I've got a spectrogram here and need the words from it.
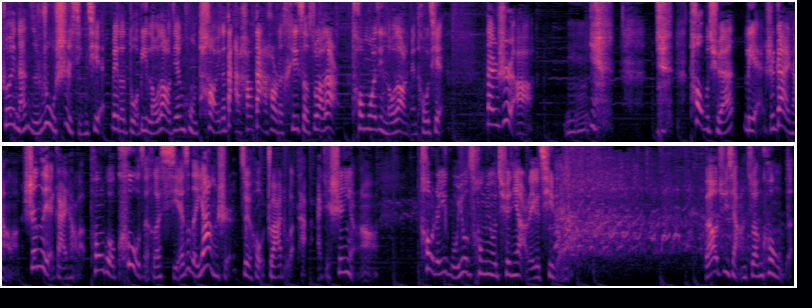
说一男子入室行窃，为了躲避楼道监控，套一个大号大号的黑色塑料袋，偷摸进楼道里面偷窃。但是啊，嗯。套不全，脸是盖上了，身子也盖上了。通过裤子和鞋子的样式，最后抓住了他。哎，这身影啊，透着一股又聪明又缺心眼的一个气质。不要去想钻空子，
